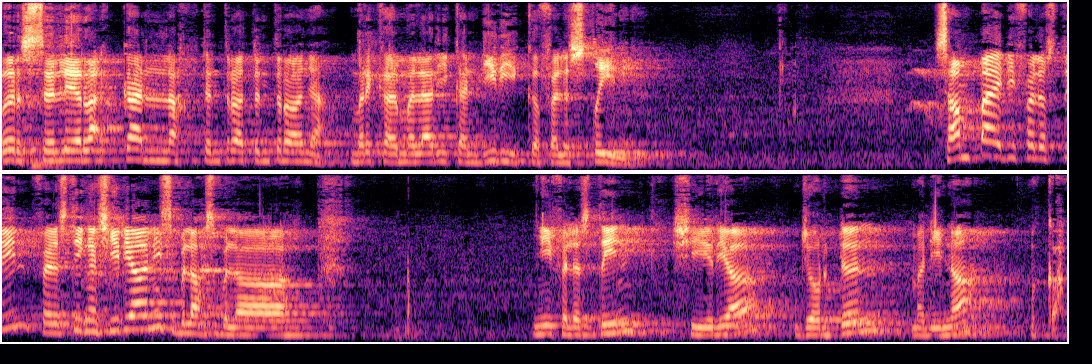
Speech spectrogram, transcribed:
berselerakkanlah tentera-tenteranya. Mereka melarikan diri ke Palestin. Sampai di Palestin Palestin dengan Syria ni sebelah-sebelah. Ni Palestin Syria Jordan Madinah Mekah.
